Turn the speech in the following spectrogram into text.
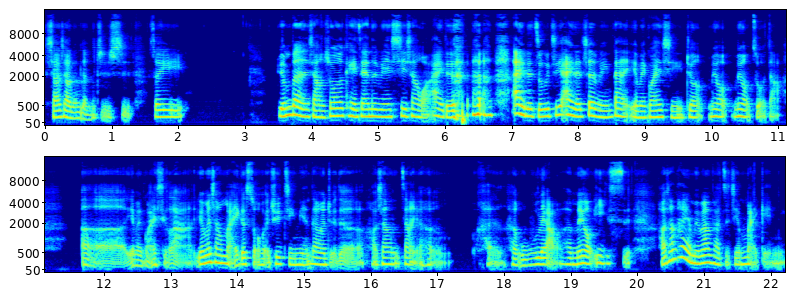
小小的冷知识。所以原本想说可以在那边系上我爱的 爱的足迹、爱的证明，但也没关系，就没有没有做到。呃，也没关系啦。原本想买一个锁回去纪念，但我觉得好像这样也很。很很无聊，很没有意思，好像他也没办法直接卖给你。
